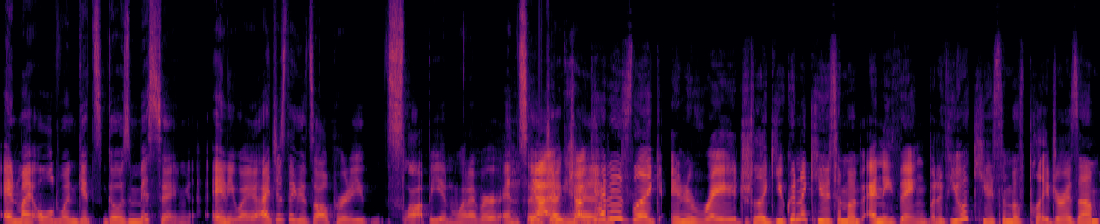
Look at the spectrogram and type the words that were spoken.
and my old one gets goes missing. Anyway, I just think it's all pretty sloppy and whatever. And so yeah, Jughead, and Jughead is like enraged. Like you can accuse him of anything, but if you accuse him of plagiarism,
